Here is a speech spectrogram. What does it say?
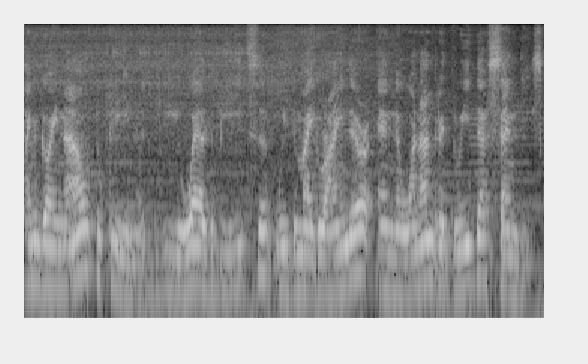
I'm going now to clean the weld beads with my grinder and 100 grit sand disc.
